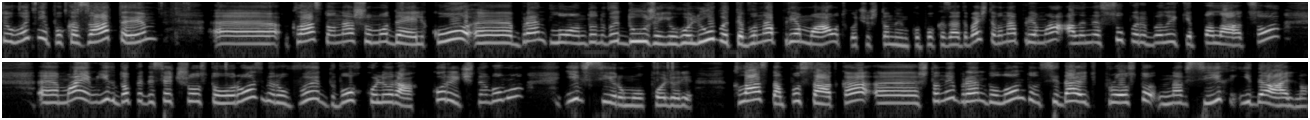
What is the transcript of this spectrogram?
сьогодні показати е, класно нашу модельку. Е, бренд Лондон. Ви дуже його любите. Вона пряма. От хочу штанинку показати. Бачите, вона пряма, але не супер велике палацо. Е, маємо їх до 56 розміру в двох кольорах: коричневому і в сірому кольорі. Класна посадка. Е, штани бренду Лондон сідають просто на всіх ідеально.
